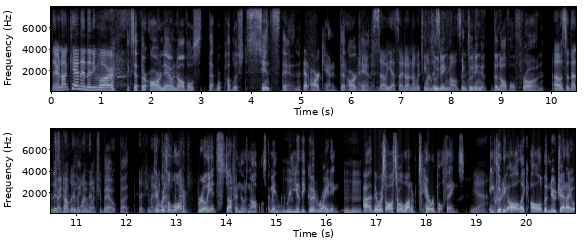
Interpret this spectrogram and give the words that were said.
they're not canon anymore." Except there are now novels that were published since then that are canon. that are Right, canon, So yes, I don't know which one including this falls into. including the novel Thrawn, oh, so that which is I don't probably really the one know that, much about, but that he might. There be was a lot about. of brilliant stuff in those novels. I mean, Mhm. really good writing. hmm Uh, there was also a lot of terrible things, Yeah. including all like all the new Jedi.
